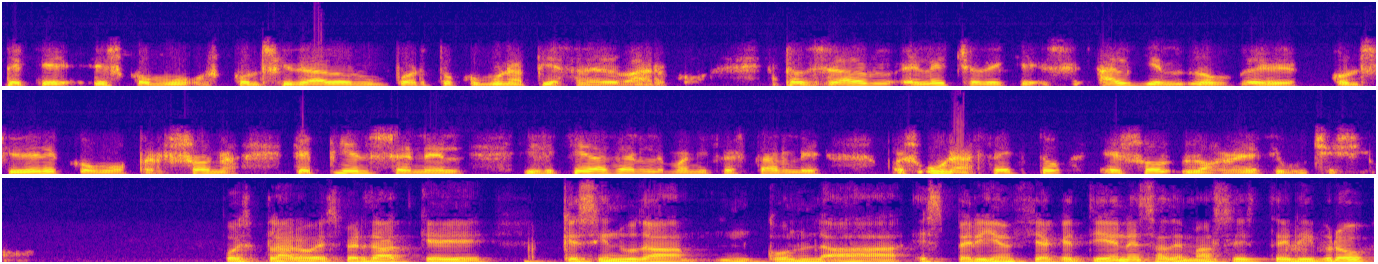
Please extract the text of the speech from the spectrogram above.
de que es como considerado en un puerto como una pieza del barco. Entonces el hecho de que alguien lo eh, considere como persona, que piense en él y que quiera darle, manifestarle pues un afecto, eso lo agradece muchísimo. Pues claro, es verdad que, que sin duda con la experiencia que tienes, además este libro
